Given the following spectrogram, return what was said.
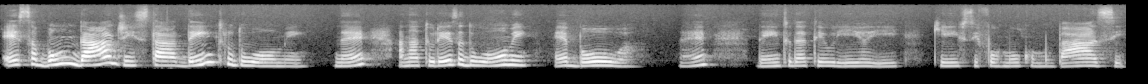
essa bondade está dentro do homem, né? A natureza do homem é boa, né? Dentro da teoria aí que se formou como base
